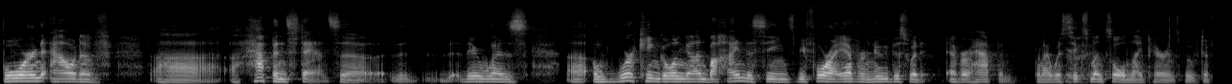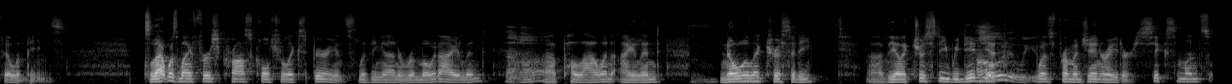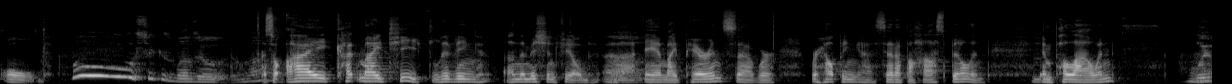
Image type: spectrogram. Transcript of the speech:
born out of uh, a happenstance. Uh, th- th- there was uh, a working going on behind the scenes before I ever knew this would ever happen. When I was six months old, my parents moved to Philippines. So that was my first cross-cultural experience, living on a remote island, Uh-huh. uh, Palawan Island, no electricity. Uh, the electricity we did How get old were you? was from a generator, six months old. Oh, six months old. Wow. So I cut my teeth living on the mission field, uh, Uh-huh. and my parents uh, were were helping uh, set up a hospital in Hmm. in Palawan.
